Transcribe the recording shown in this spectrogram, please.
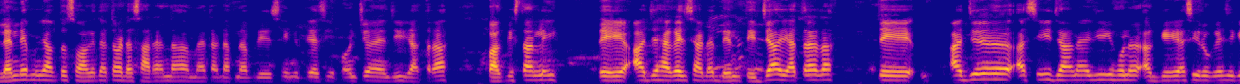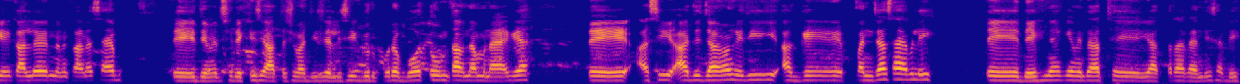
ਲਹਿੰਦੇ ਪੰਜਾਬ ਤੋਂ ਸਵਾਗਤ ਹੈ ਤੁਹਾਡਾ ਸਾਰਿਆਂ ਦਾ। ਮੈਂ ਤੁਹਾਡਾ ਆਪਣਾ ਪ੍ਰੀਤ ਸਿੰਘ ਤੇ ਅਸੀਂ ਪਹੁੰਚੇ ਹੋਏ ਹਾਂ ਜੀ ਯਾਤਰਾ ਪਾਕਿਸਤਾਨ ਲਈ। ਤੇ ਅੱਜ ਹੈਗਾ ਜੀ ਸਾਡਾ ਦਿਨ ਤੀਜਾ ਯਾਤਰਾ ਦਾ। ਤੇ ਅੱਜ ਅਸੀਂ ਜਾਣਾ ਹੈ ਜੀ, ਹੁਣ ਅੱਗੇ ਅਸੀਂ ਰੁਕੇ ਸੀਗੇ ਕੱਲ ਨਨਕਾਣਾ ਸਾਹਿਬ। ਤੇ ਜਿਵੇਂ ਤੁਸੀਂ ਦੇਖੀ ਸੀ, ਆਤਿਸ਼ਬਾਜ਼ੀ ਚੱਲੀ ਸੀ, ਗੁਰਪੁਰਬ ਬਹੁਤ ਧੂਮਧਾਮ ਨਾਲ ਮਨਾਇਆ ਗਿਆ। ਤੇ ਅਸੀਂ ਅੱਜ ਜਾਵਾਂਗੇ ਜੀ ਅੱਗੇ ਪੰਜਾ ਸਾਹਿਬ ਲਈ। ਤੇ ਦੇਖਦੇ ਹਾਂ ਕਿਵੇਂ ਦਾ ਇੱਥੇ ਯਾਤਰਾ ਰਹਿੰਦੀ ਸਾਡੀ।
